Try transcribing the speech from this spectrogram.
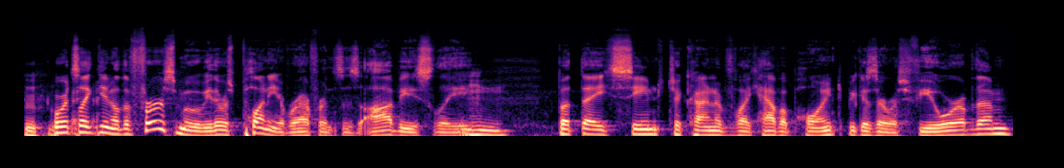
or it's like, you know, the first movie, there was plenty of references, obviously, Mm-hmm. but they seemed to kind of like have a point because there was fewer of them.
